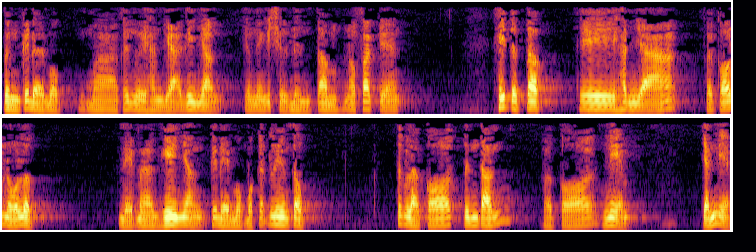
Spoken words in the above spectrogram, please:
từng cái đề mục mà cái người hành giả ghi nhận. Cho nên cái sự định tâm nó phát triển. Khi thực tập thì hành giả phải có nỗ lực để mà ghi nhận cái đề mục một cách liên tục. Tức là có tinh tấn và có niệm, chánh niệm.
